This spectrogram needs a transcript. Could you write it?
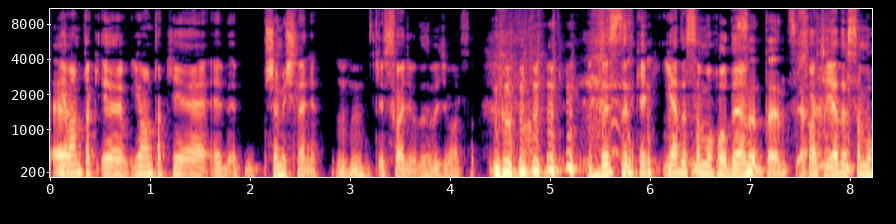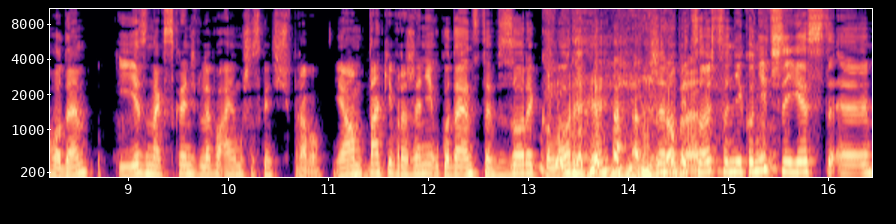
E, Ja mam, tak, e, ja mam takie e, przemyślenie. Mhm. Słuchajcie, bo to będzie mocno. To jest tak jak jadę samochodem, Sentencja. Słuchajcie, jadę samochodem i jest znak skręć w lewo, a ja muszę skręcić w prawo. Ja mam takie wrażenie, układając te wzory, kolory, że robię coś, co niekoniecznie jest. E,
